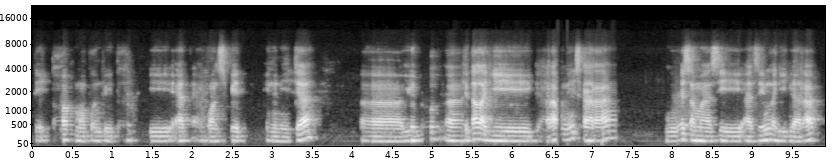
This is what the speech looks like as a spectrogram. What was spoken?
TikTok maupun Twitter di @f1speed Indonesia. Uh, YouTube uh, kita lagi garap nih sekarang. Gue sama si Azim lagi garap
